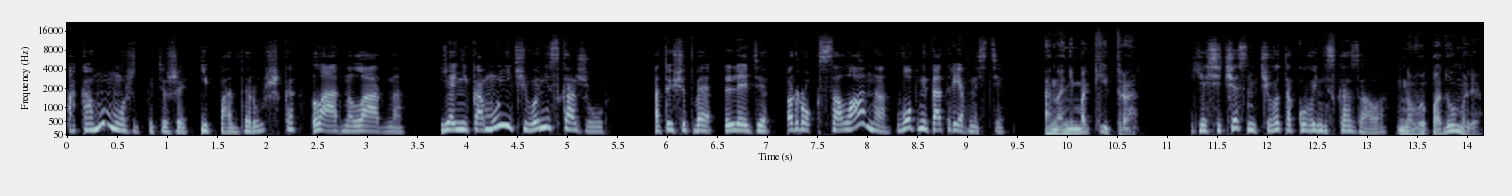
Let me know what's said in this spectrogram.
А кому может быть уже и подружка? Ладно, ладно. Я никому ничего не скажу. А то еще твоя леди Роксолана лопнет от ревности. Она не Макитра. Я сейчас ничего такого не сказала. Но вы подумали?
